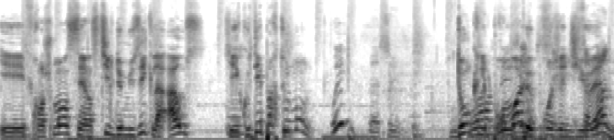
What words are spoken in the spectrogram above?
Et franchement, c'est un style de musique, la house, qui est écouté par tout le monde. Oui, bah c'est. Donc pour moi, le projet JEM,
